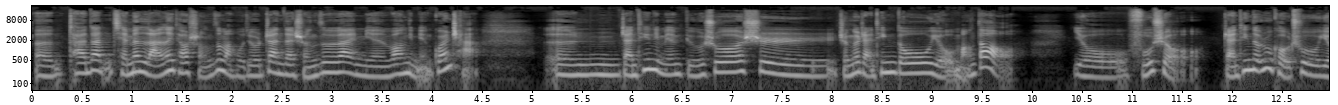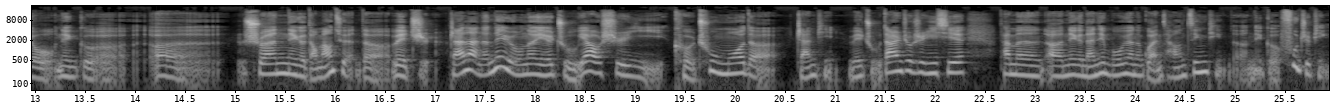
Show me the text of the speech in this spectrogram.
呃，他但前面拦了一条绳子嘛，我就站在绳子外面往里面观察。嗯，展厅里面，比如说是整个展厅都有盲道，有扶手，展厅的入口处有那个呃拴那个导盲犬的位置。展览的内容呢，也主要是以可触摸的展品为主，当然就是一些他们呃那个南京博物院的馆藏精品的那个复制品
